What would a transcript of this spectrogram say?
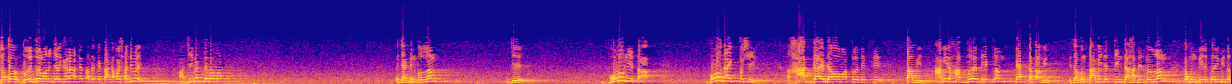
যত দরিদ্র মানুষ জেলখানা আছে, তাদেরকে টাকা পয়সা দিবে। আজীব একটা ব্যাপার। যে একদিন বললাম যে, বড় নেতা, বড় দায়িত্বশীল, হাত গায়ে দেওয়া মাত্র দেখছি তাবিজ। আমি হাত ধরে দেখলাম একটা তাবিজ। যখন তাবিজের তিনটা হাদিস বললাম, তখন বের করে ভিতর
